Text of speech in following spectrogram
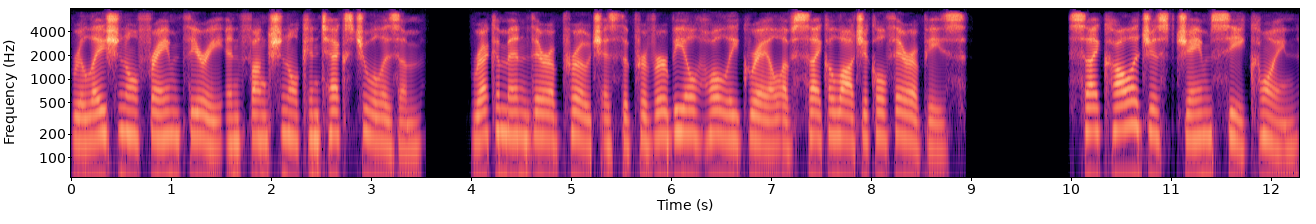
relational frame theory and functional contextualism, recommend their approach as the proverbial holy grail of psychological therapies. Psychologist James C. Coyne,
